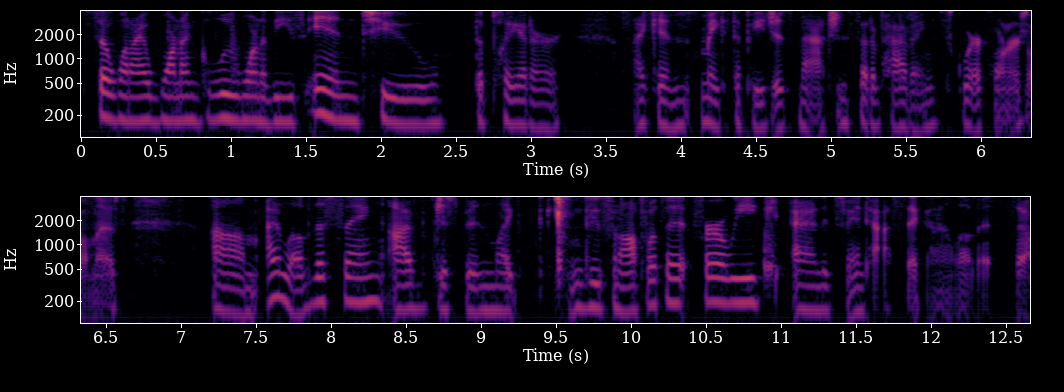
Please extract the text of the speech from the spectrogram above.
So when I want to glue one of these into the planner, I can make the pages match instead of having square corners on those. Um, I love this thing. I've just been like goofing off with it for a week and it's fantastic and I love it. So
